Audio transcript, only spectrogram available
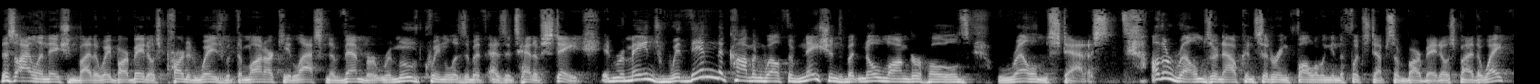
This island nation, by the way, Barbados parted ways with the monarchy last November, removed Queen Elizabeth as its head of state. It remains within the Commonwealth of Nations, but no longer holds realm status. Other realms are now considering following in the footsteps of Barbados, by the way.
